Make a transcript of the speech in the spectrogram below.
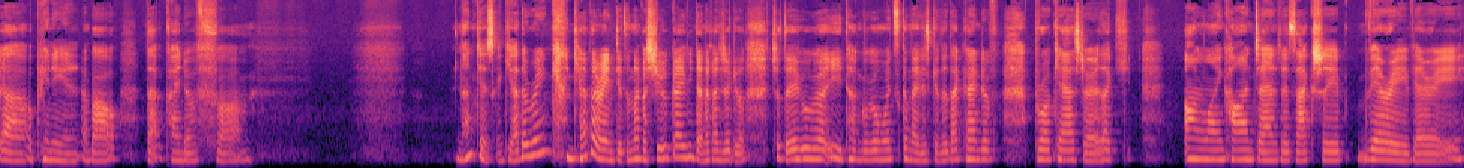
uh, opinion about that kind of um, なんていうんですか、ギャザリングギャザリングって言うとなんか集会みたいな感じだけど、ちょっと英語がいい単語が思いつかないですけど、that kind of broadcast or like online content is actually very, very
